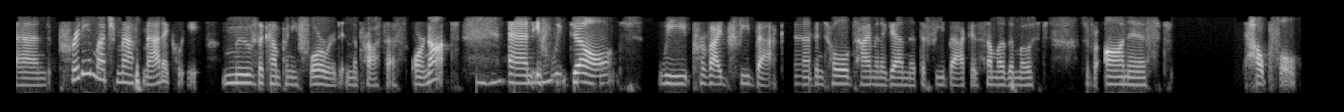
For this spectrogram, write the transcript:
and pretty much mathematically move the company forward in the process or not. Mm-hmm. And mm-hmm. if we don't, we provide feedback. And I've been told time and again that the feedback is some of the most sort of honest, helpful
